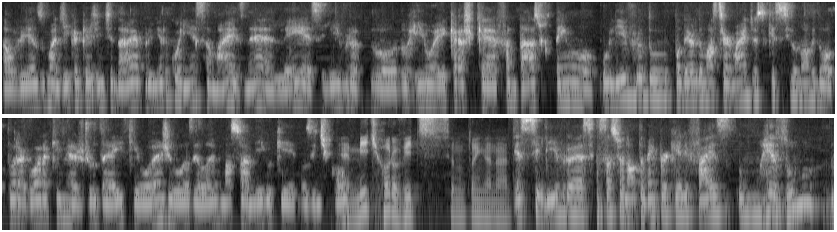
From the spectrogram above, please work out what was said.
talvez uma dica que a gente dá é primeiro conheça mais, né? Leia esse livro do, do Rio aí, que acho que é fantástico. Tem o, o livro do Poder do Mastermind, eu esqueci o nome do autor agora, que me ajuda aí, que é o Ângelo Ozelano, nosso amigo que nos indicou. É Mitch Horowitz, se eu não estou enganado. Esse livro é sensacional também, porque ele faz um resumo do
